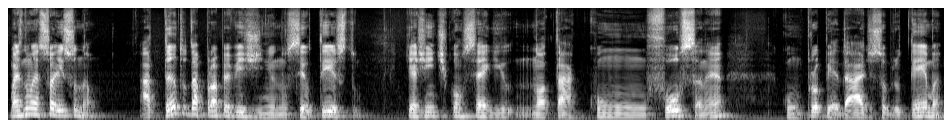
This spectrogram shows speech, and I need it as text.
Mas não é só isso não. Há tanto da própria Virgínia no seu texto que a gente consegue notar com força, né, com propriedade sobre o tema,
